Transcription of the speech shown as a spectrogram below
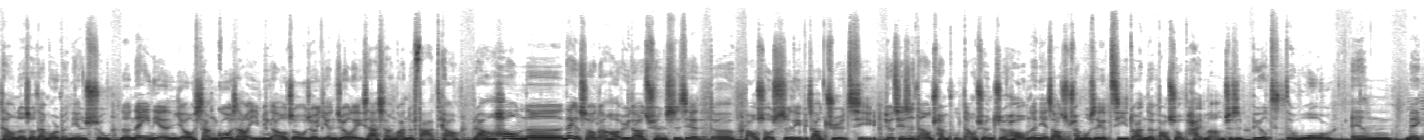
但我那时候在墨尔本念书，那那一年有想过想要移民澳洲，我就研究了一下相关的法条。然后呢，那个时候刚好遇到全世界的保守势力比较崛起，尤其是当川普当选之后，那你也知道川普是一个极端的保守派嘛，就是 build the wall and make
